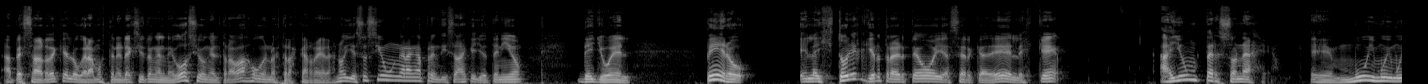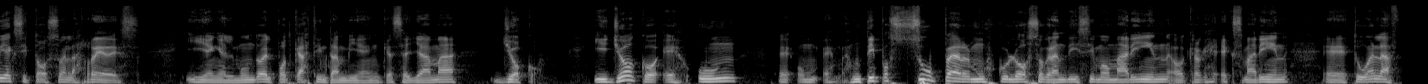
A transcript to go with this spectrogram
a pesar de que logramos tener éxito en el negocio, en el trabajo o en nuestras carreras. ¿no? Y eso ha sido un gran aprendizaje que yo he tenido de Joel. Pero en la historia que quiero traerte hoy acerca de él es que hay un personaje eh, muy, muy, muy exitoso en las redes y en el mundo del podcasting también, que se llama Yoko. Y Yoko es un, eh, un tipo súper musculoso, grandísimo, marín, o creo que es ex marín. Eh, estuvo en las,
